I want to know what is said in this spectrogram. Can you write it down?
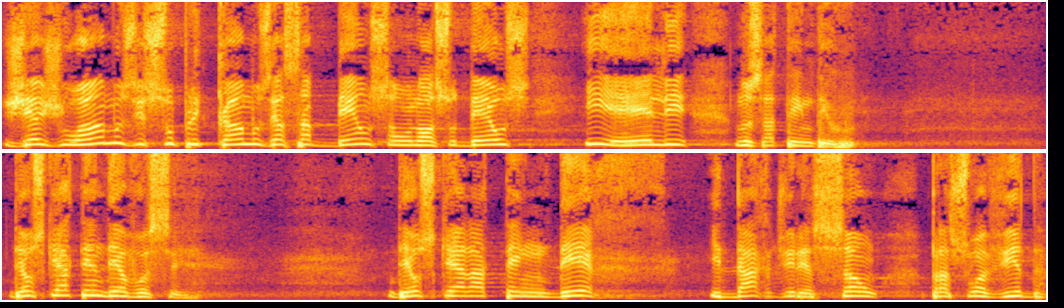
jejuamos e suplicamos essa bênção ao nosso Deus e ele nos atendeu. Deus quer atender você. Deus quer atender e dar direção para a sua vida.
